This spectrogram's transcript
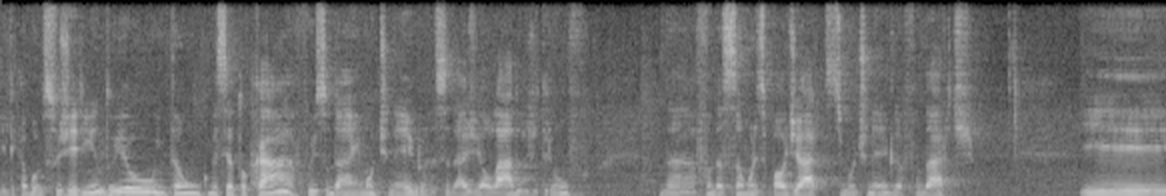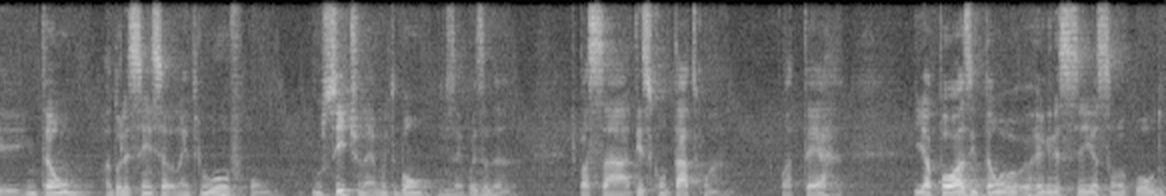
Ele acabou me sugerindo e eu então comecei a tocar, fui estudar em Montenegro, na cidade ao lado de Triunfo, na Fundação Municipal de Artes de Montenegro, a Fundarte. E então, adolescência lá em Triunfo, com um sítio, né, muito bom, uhum. essa coisa da, de passar, ter esse contato com a, com a terra. E após, então, eu, eu regressei a São Leopoldo,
